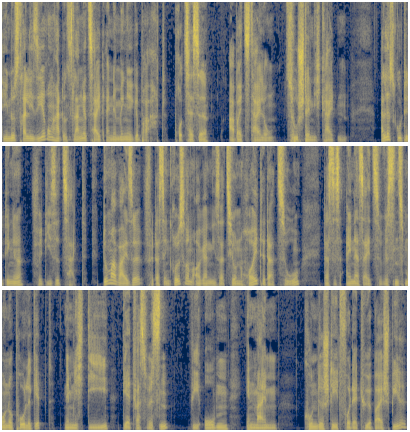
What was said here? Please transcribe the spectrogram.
Die Industrialisierung hat uns lange Zeit eine Menge gebracht. Prozesse, Arbeitsteilung, Zuständigkeiten. Alles gute Dinge für diese Zeit. Dummerweise führt das in größeren Organisationen heute dazu, dass es einerseits Wissensmonopole gibt, nämlich die, die etwas wissen, wie oben in meinem Kunde steht vor der Tür Beispiel,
